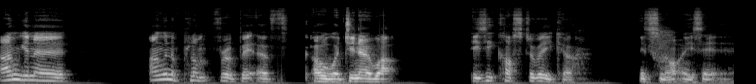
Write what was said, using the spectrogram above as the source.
I'm gonna. I'm gonna plump for a bit of. Oh, well, do you know what? Is it Costa Rica? It's not, is it?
